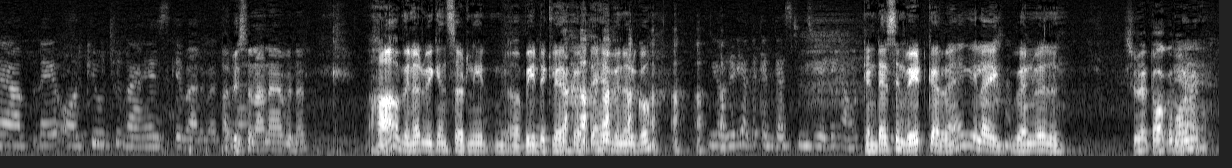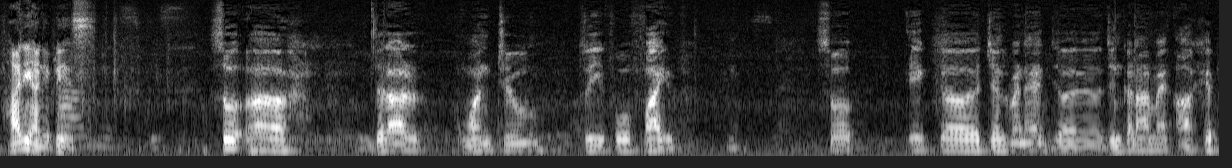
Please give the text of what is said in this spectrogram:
है आपने और क्यों चुना है इसके बारे में अभी सुनाना है विनर हाँ विनर वी कैन सर्टनली भी डिक्लेयर करते हैं विनर को. कंटेस्टेंट वेट कर रहे हैं कि like when will should I talk about it हाँ जी हाँ जी please uh, there are one, two, three, four, five. So एक जेंटलमैन है uh, जिनका नाम है Akhir.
